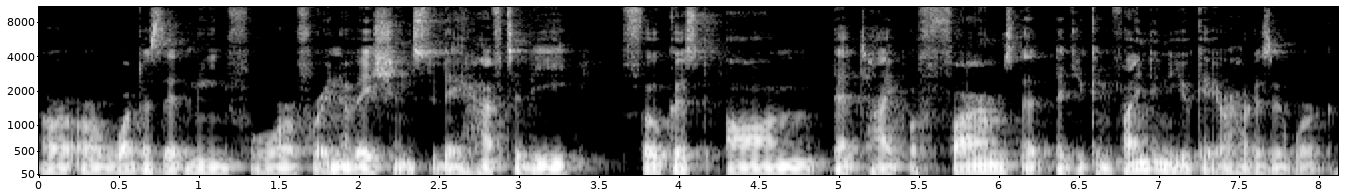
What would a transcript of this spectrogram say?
or, or what does that mean for, for innovations? Do they have to be focused on that type of farms that, that you can find in the UK, or how does it work?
